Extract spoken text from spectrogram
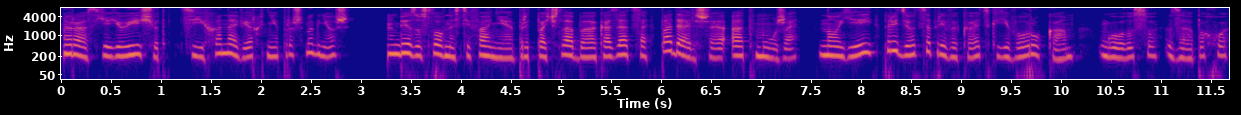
Раз ее ищут, тихо наверх не прошмыгнешь. Безусловно, Стефания предпочла бы оказаться подальше от мужа, но ей придется привыкать к его рукам, голосу, запаху.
